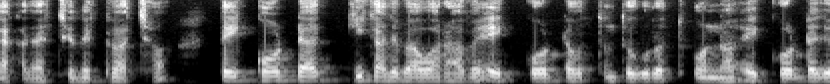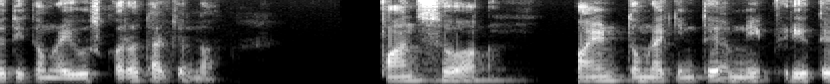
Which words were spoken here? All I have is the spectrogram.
দেখা যাচ্ছে, দেখতে পাচ্ছ? তো এই কোডটা কি কাজে ব্যবহার হবে? এই কোডটা অত্যন্ত গুরুত্বপূর্ণ। এই কোডটা যদি তোমরা ইউজ করো তার জন্য পাঁচশো পয়েন্ট তোমরা কিন্তু এমনি ফ্রিতে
